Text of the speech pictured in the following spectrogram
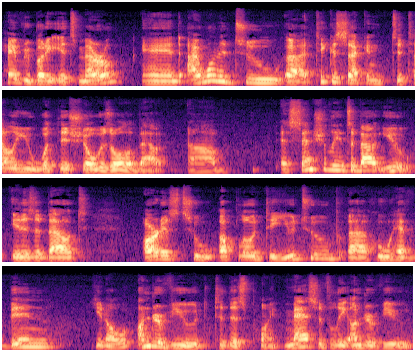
Hey everybody, it's Merrill, and I wanted to uh, take a second to tell you what this show is all about. Um, essentially, it's about you. It is about artists who upload to YouTube uh, who have been, you know, underviewed to this point, massively underviewed.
